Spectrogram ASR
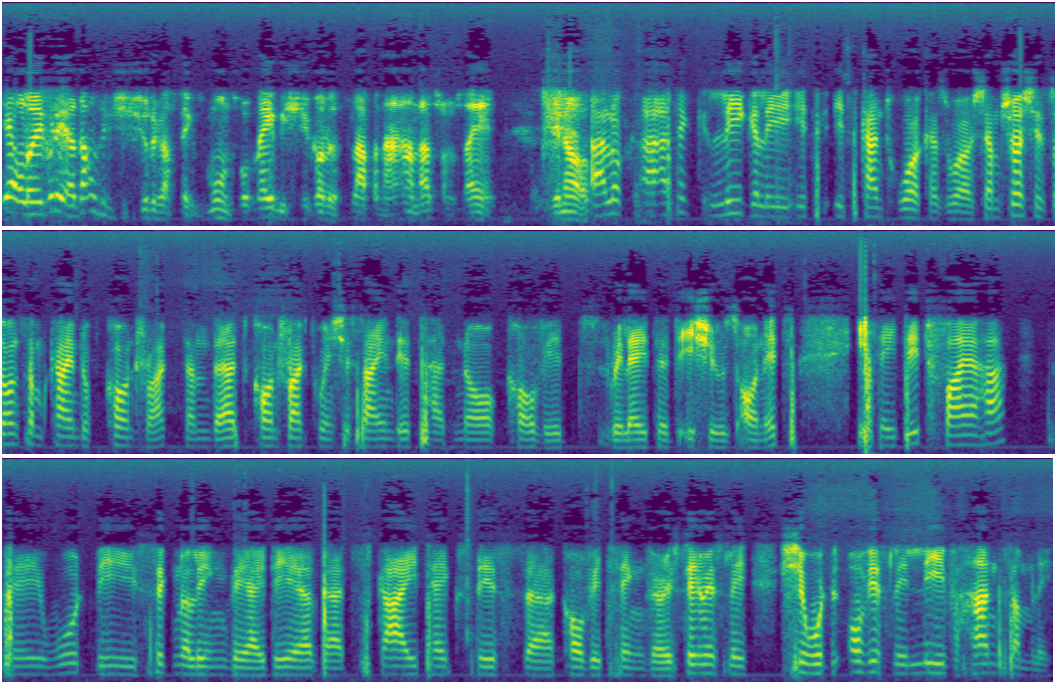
Yeah, well, I agree. I don't think she should have got six months, but maybe she got a slap in the hand. That's what I'm saying. You know. Uh, look, I think legally it it can't work as well. I'm sure she's on some kind of contract, and that contract, when she signed it, had no COVID-related issues on it. If they did fire her, they would be signaling the idea that Sky takes this uh, COVID thing very seriously. She would obviously leave handsomely.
